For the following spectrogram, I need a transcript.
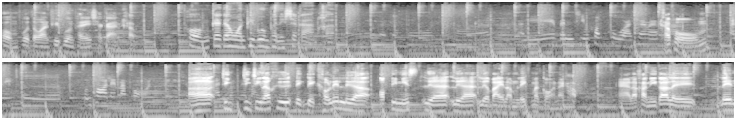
ผมภูตะวันพิบูลพานิชการครับ ผมแกกังวลพิบูลพนิชการครับอันนี้เป็น ทีมครอบครัวใช่ไหมะครับผม อันนี้คือคุณพ่อเล่นมาก่อนอย่างนี้ใช่ไหมอ่าอันจรินี้งมันจริง ๆ แล้วคือเด็กๆเขาเล่นเรือออ t ติมิสเรือเรือเรือใบลำเล็กมาก่อนนะครับอ่าแล้วคราวนี้ก็เลยเล่น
